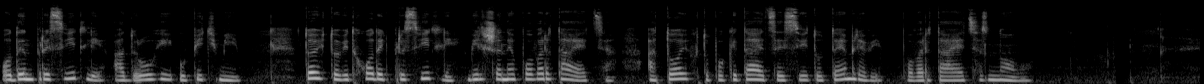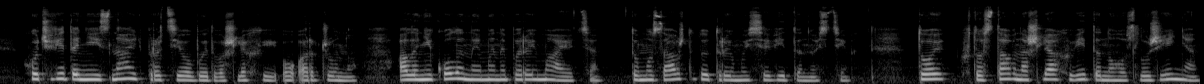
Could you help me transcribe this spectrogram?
один при світлі, а другий у пітьмі. Той, хто відходить при світлі, більше не повертається, а той, хто покидає цей світ у темряві, повертається знову. Хоч віддані й знають про ці обидва шляхи, о Арджуно, але ніколи ними не переймаються, тому завжди дотримуйся відданості. Той, хто став на шлях відданого служіння,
